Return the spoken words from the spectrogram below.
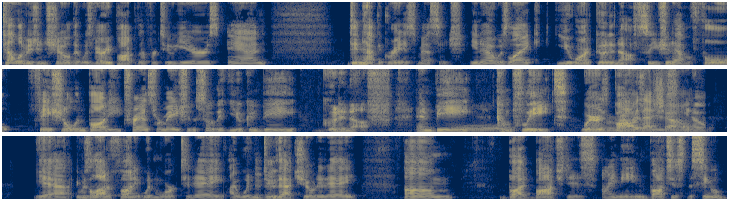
television show that was very popular for two years and didn't have the greatest message. You know, it was like you aren't good enough, so you should have a full facial and body transformation so that you can be good enough and be Ooh. complete. Whereas Botched that is, show. you know, yeah, it was a lot of fun. It wouldn't work today. I wouldn't do that show today. Um, but Botched is, I mean, Botched is the single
